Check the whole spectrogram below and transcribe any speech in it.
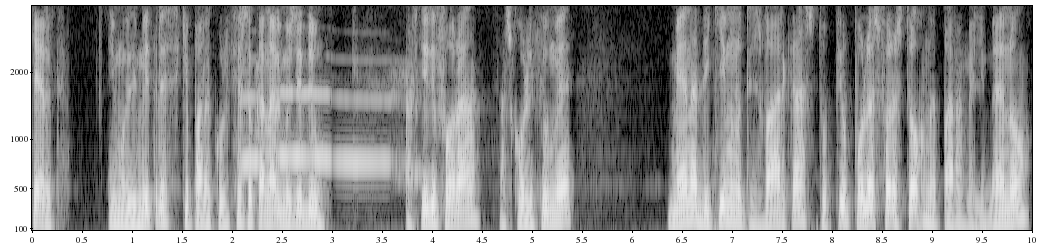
Χαίρετε. Είμαι ο Δημήτρης και παρακολουθείτε το κανάλι Μουζιντού. Αυτή τη φορά θα ασχοληθούμε με ένα αντικείμενο της βάρκας, το οποίο πολλές φορές το έχουμε παραμελημένο,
